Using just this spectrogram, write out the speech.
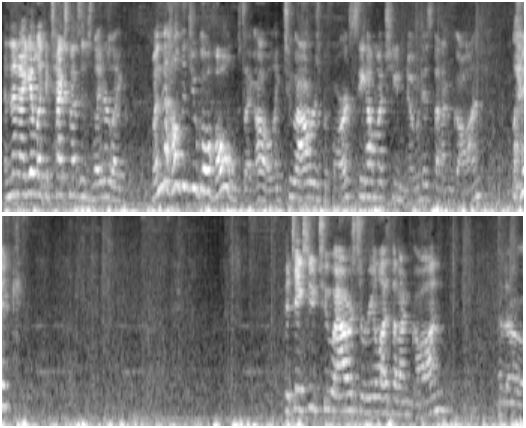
And then I get like a text message later like, when the hell did you go home? It's like, oh, like two hours before. See how much you notice that I'm gone? Like, if it takes you two hours to realize that I'm gone, hello.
